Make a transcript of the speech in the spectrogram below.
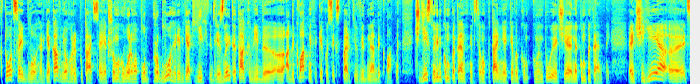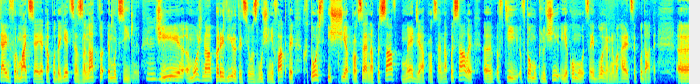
хто цей блогер, яка в нього репутація? Якщо ми говоримо про блогерів, як їх відрізнити так від е, адекватних якихось експертів від неадекватних? Чи дійсно він компетентний в цьому питанні, яке ви ком- коментує, чи некомпетентний? Е, Чи є е, ця інформація, яка подається, занадто емоційною? Чи е, можна перевірити ці озвучені факти? Хтось іще про це написав, медіа про це написали в тій в тому ключі, якому цей блогер намагається подати.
